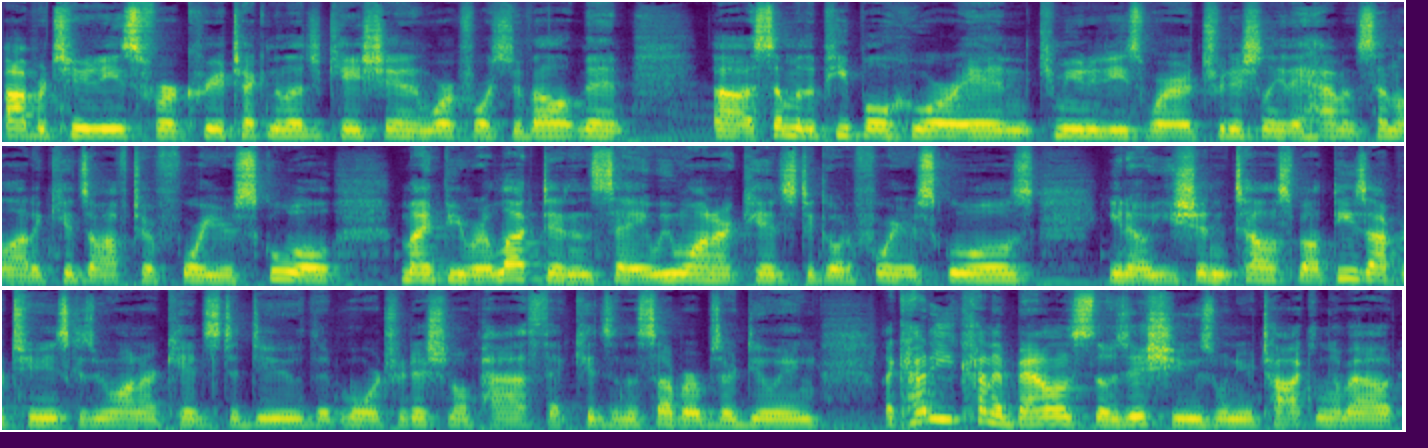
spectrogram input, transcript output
opportunities for career technical education and workforce development, uh, some of the people who are in communities where traditionally they haven't sent a lot of kids off to a four-year school might be reluctant and say we want our kids to go to four-year schools. You know you shouldn't tell us about these opportunities because we want our kids to do the more traditional path that kids in the suburbs are doing. Like how do you kind of balance those issues when you're talking about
